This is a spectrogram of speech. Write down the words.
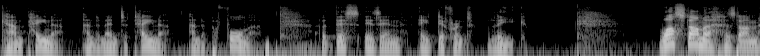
campaigner and an entertainer and a performer, but this is in a different league. While Starmer has done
